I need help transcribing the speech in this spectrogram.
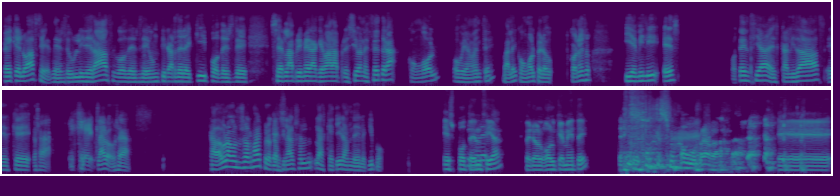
Peque lo hace desde un liderazgo, desde un tirar del equipo, desde ser la primera que va a la presión, etcétera, con gol, obviamente, ¿vale? Con gol, pero con eso. Y Emily es potencia, es calidad, es que, o sea, es que, claro, o sea, cada una con sus armas, pero que al final son las que tiran del equipo. Es potencia, pero el gol que mete es una burrada. eh,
